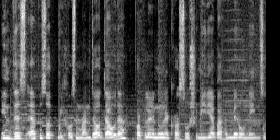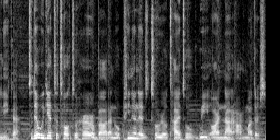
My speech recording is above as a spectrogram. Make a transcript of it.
In this episode, we host Randell Dauda, popularly known across social media by her middle name Zulika. Today, we get to talk to her about an opinion editorial titled We Are Not Our Mothers.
